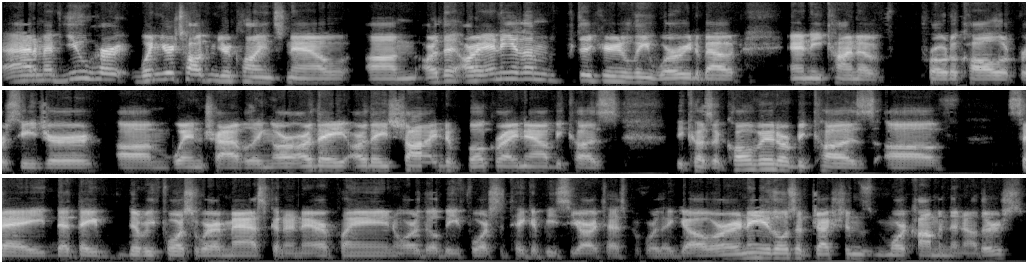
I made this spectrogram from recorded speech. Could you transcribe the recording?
Adam, have you heard when you're talking to your clients now? Um, are they are any of them particularly worried about any kind of protocol or procedure um, when traveling, or are they are they shy to book right now because because of COVID or because of say that they they'll be forced to wear a mask on an airplane or they'll be forced to take a PCR test before they go or any of those objections more common than others?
